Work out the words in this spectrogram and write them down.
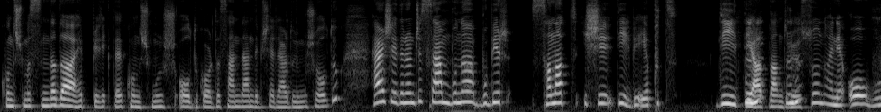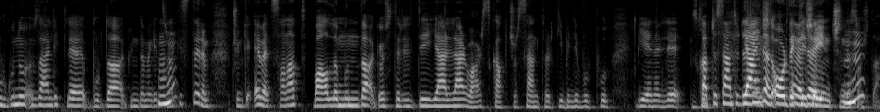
konuşmasında da hep birlikte konuşmuş olduk orada senden de bir şeyler duymuş olduk. Her şeyden önce sen buna bu bir sanat işi değil bir yapıt değil diye adlandırıyorsun. Hani o vurgunu özellikle burada gündeme getirmek isterim. Çünkü evet sanat bağlamında gösterildiği yerler var. Sculpture Center gibi Liverpool Biennale. Sculpture Center'da yani değil de- işte oradaki evet, şeyin evet. içinde sonuçta.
